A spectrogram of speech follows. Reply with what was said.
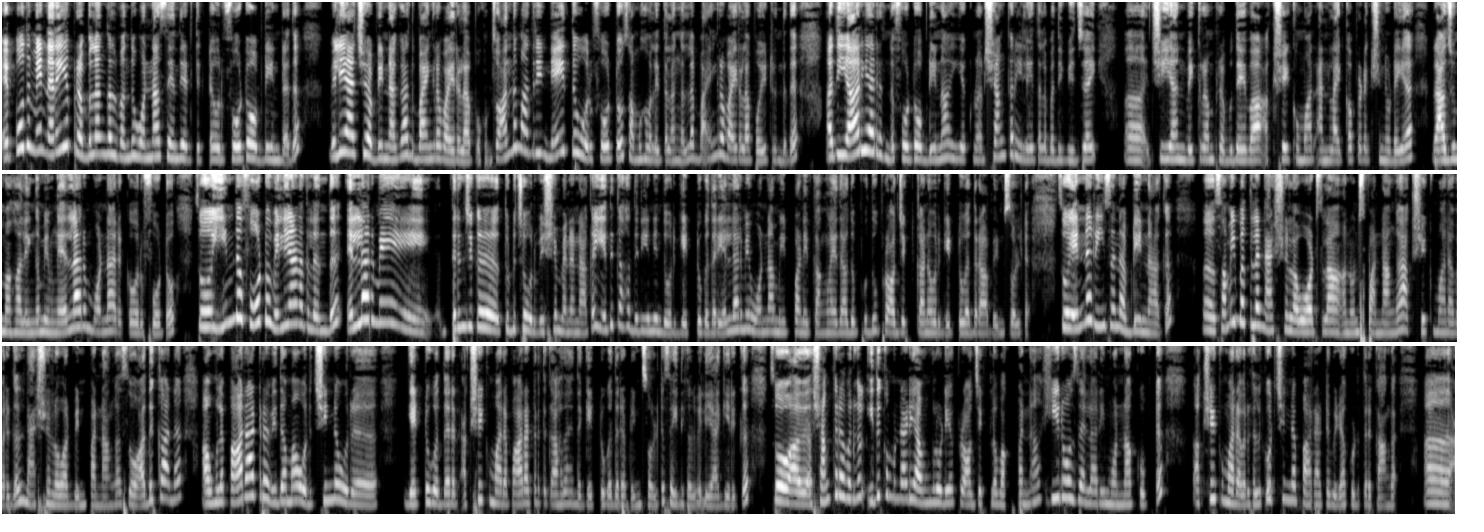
எப்போதுமே நிறைய பிரபலங்கள் வந்து ஒன்னா சேர்ந்து எடுத்துக்கிட்ட ஒரு ஃபோட்டோ அப்படின்றது வெளியாச்சு அப்படின்னாக்கா அது பயங்கர வைரலாக போகும். ஸோ அந்த மாதிரி நேத்து ஒரு ஃபோட்டோ சமூக வலைத்தளங்கள்ல பயங்கர வைரலாக போயிட்டு இருந்தது. அது யார் யார் இருந்த ஃபோட்டோ அப்படின்னா இயக்குனர் சங்கர் இளைய தளபதி விஜய் சியான் விக்ரம் பிரபுதேவா அக்ஷய்குமார் அண்ட் லைக்கா ப்ரொடக்ஷனுடைய ராஜு மகாலிங்கம் இவங்க எல்லாரும் ஒன்னா இருக்க ஒரு ஃபோட்டோ ஸோ இந்த ஃபோட்டோ வெளியானதுல இருந்து எல்லாருமே தெரிஞ்சுக்க துடிச்ச ஒரு விஷயம் என்னன்னாக்கா எதுக்காக திடீர்னு இந்த ஒரு கெட் டுகெதர் எல்லாருமே ஒன்னா மீட் பண்ணிருக்காங்களா? ஏதாவது புது ப்ராஜெக்ட்கான ஒரு கெட் டுகெதரா அப்படின்னு சொல்லிட்டு. ஸோ என்ன ரீசன் அப்படின்னாக்க சமீபத்தில் நேஷ்னல் அவார்ட்ஸ்லாம் அனௌன்ஸ் பண்ணாங்க. அக்ஷய்குமார் அவர்கள் நேஷ்னல் அவார்ட் வின் பண்ணாங்க. ஸோ அதுக்கான அவங்கள பாராட்டுற விதமாக ஒரு சின்ன ஒரு கெட் டுகெதர் அக்ஷய்குமாரை பாராட்டுறதுக்காக தான் இந்த கெட் டுகெதர் அப்படின்னு சொல்லிட்டு செய்திகள் வெளியாகி இருக்கு. ஸோ சங்கர் அவர்கள் இதுக்கு முன்னாடி அவங்களுடைய ப்ராஜெக்டில் ஒர்க் பண்ண ஹீரோஸ் எல்லாரையும் ஒன்றா கூப்பிட்டு அக்ஷய்குமார் அவர்களுக்கு ஒரு சின்ன பாராட்டு விழா கொடுத்துருக்காங்க.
